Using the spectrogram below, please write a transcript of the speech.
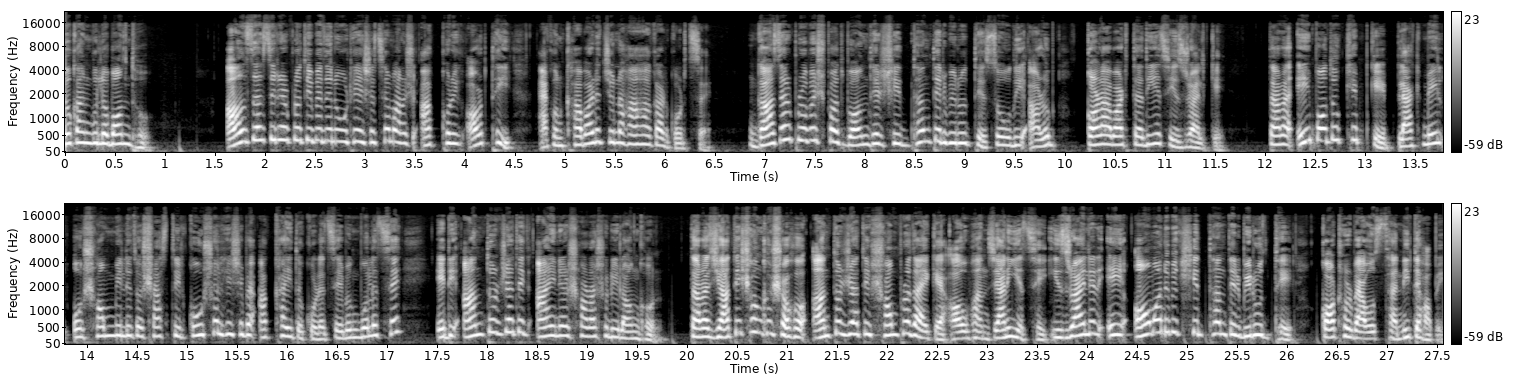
দোকানগুলো বন্ধ। আল জাজিরার প্রতিবেদনে উঠে এসেছে, মানুষ আক্ষরিক অর্থেই এখন খাবারের জন্য হাহাকার করছে। গাজার প্রবেশপথ বন্ধের সিদ্ধান্তের বিরুদ্ধে সৌদি আরব কড়া বার্তা দিয়েছে ইসরায়েলকে। তারা এই পদক্ষেপকে ব্ল্যাকমেইল ও সম্মিলিত শাস্তির কৌশল হিসেবে আখ্যায়িত করেছে এবং বলেছে, এটি আন্তর্জাতিক আইনের সরাসরি লঙ্ঘন। তারা জাতিসংঘ সহ আন্তর্জাতিক সম্প্রদায়কে আহ্বান জানিয়েছে ইসরায়েলের এই অমানবিক সিদ্ধান্তের বিরুদ্ধে কঠোর ব্যবস্থা নিতে হবে।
